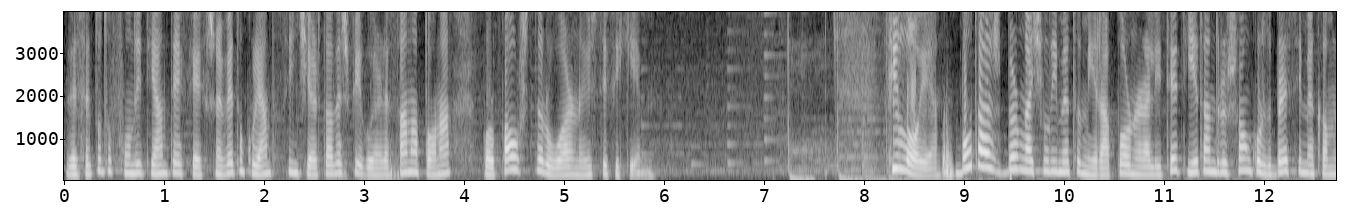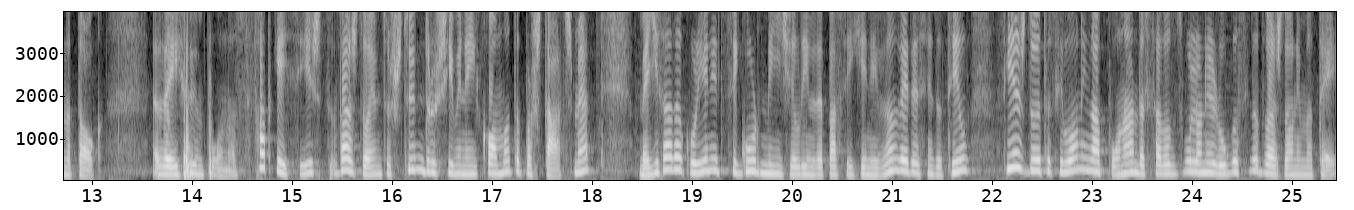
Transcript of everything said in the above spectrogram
dhe se këto të fundit janë të efektshme vetëm kur janë të sinqerta dhe shpjegojnë rrethanat tona, por pa u shndërruar në justifikim. Filloje. Bota është bërë nga qëllime të mira, por në realitet jeta ndryshon kur zbresim me këmbë në tokë. dhe i hyjmë punës. Fatkeqësisht, vazhdojmë të shtyjmë ndryshimin në një kohë më të përshtatshme. Megjithatë, kur jeni të sigurt mbi një qëllim dhe pasi i keni vënë vetes një të tillë, thjesht duhet të filloni nga puna ndërsa do të zbuloni rrugës si do të vazhdoni më tej.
